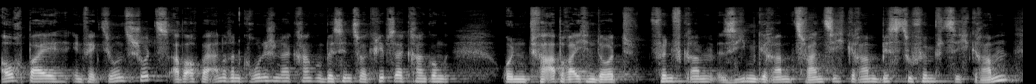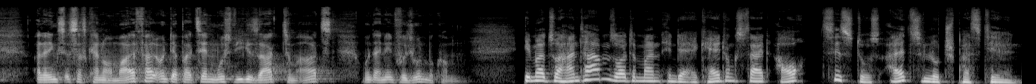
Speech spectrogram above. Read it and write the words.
auch bei Infektionsschutz, aber auch bei anderen chronischen Erkrankungen bis hin zur Krebserkrankung und verabreichen dort 5 Gramm, 7 Gramm, 20 Gramm bis zu 50 Gramm. Allerdings ist das kein Normalfall und der Patient muss, wie gesagt, zum Arzt und eine Infusion bekommen. Immer zur Hand haben sollte man in der Erkältungszeit auch Zistus als Lutschpastillen.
